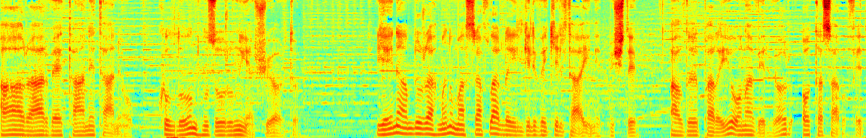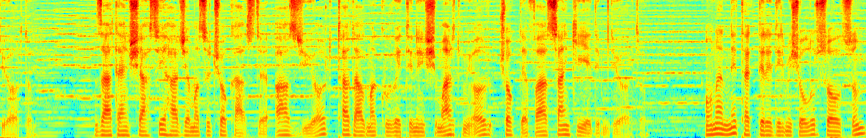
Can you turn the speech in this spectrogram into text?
ağır ağır ve tane tane o kulluğun huzurunu yaşıyordu. Yeğeni Abdurrahman'ı masraflarla ilgili vekil tayin etmişti. Aldığı parayı ona veriyor, o tasarruf ediyordu. Zaten şahsi harcaması çok azdı. Az yiyor, tad alma kuvvetini şımartmıyor, çok defa sanki yedim diyordu. Ona ne takdir edilmiş olursa olsun,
